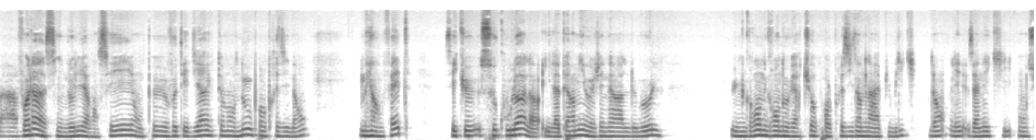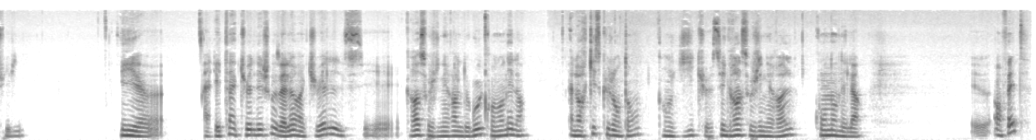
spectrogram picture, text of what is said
Bah voilà, c'est une jolie avancée, on peut voter directement nous pour le président. Mais en fait, c'est que ce coup-là, là, il a permis au général de Gaulle une grande, grande ouverture pour le président de la République dans les années qui ont suivi. Et euh, à l'état actuel des choses, à l'heure actuelle, c'est grâce au général de Gaulle qu'on en est là. Alors qu'est-ce que j'entends quand je dis que c'est grâce au général qu'on en est là? Euh, en fait,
